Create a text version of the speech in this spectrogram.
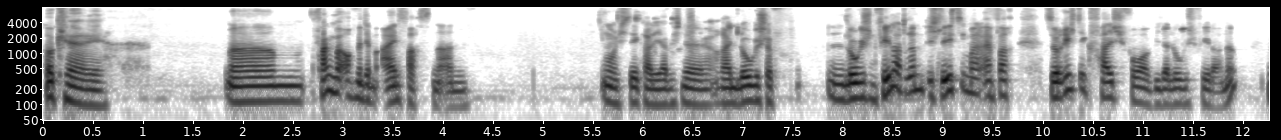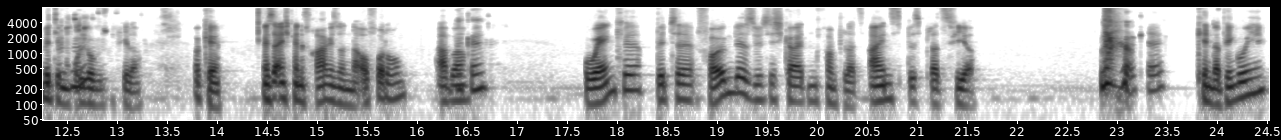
Okay. Ähm, fangen wir auch mit dem einfachsten an. Oh, ich sehe gerade, hier habe ich eine rein logische, einen logischen Fehler drin. Ich lese sie mal einfach so richtig falsch vor, wie der logische Fehler, ne? Mit dem Mhm. logischen Fehler. Okay. Das ist eigentlich keine Frage, sondern eine Aufforderung. Aber Okay. ranke bitte folgende Süßigkeiten von Platz 1 bis Platz 4. okay. Kinderpinguin,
